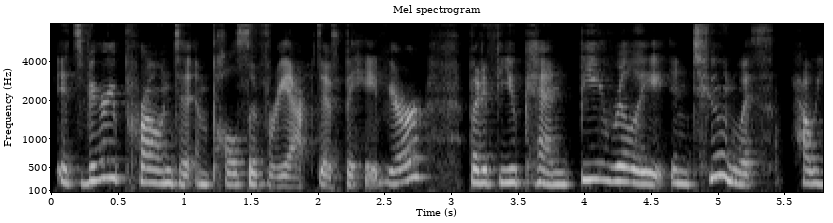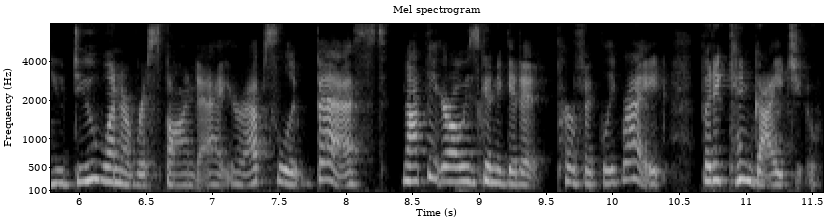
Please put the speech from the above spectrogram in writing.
it's very prone to impulsive reactive behavior. But if you can be really in tune with how you do want to respond at your absolute best, not that you're always going to get it perfectly right, but it can guide you.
